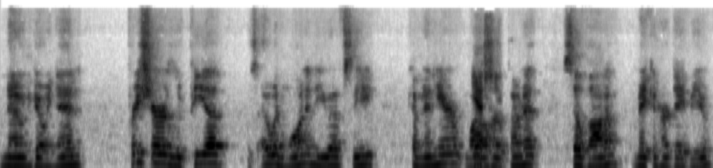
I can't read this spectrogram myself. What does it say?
known going in. Pretty sure Lupita was 0 1 in the UFC coming in here, while Yes. her opponent, Silvana, making her debut.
